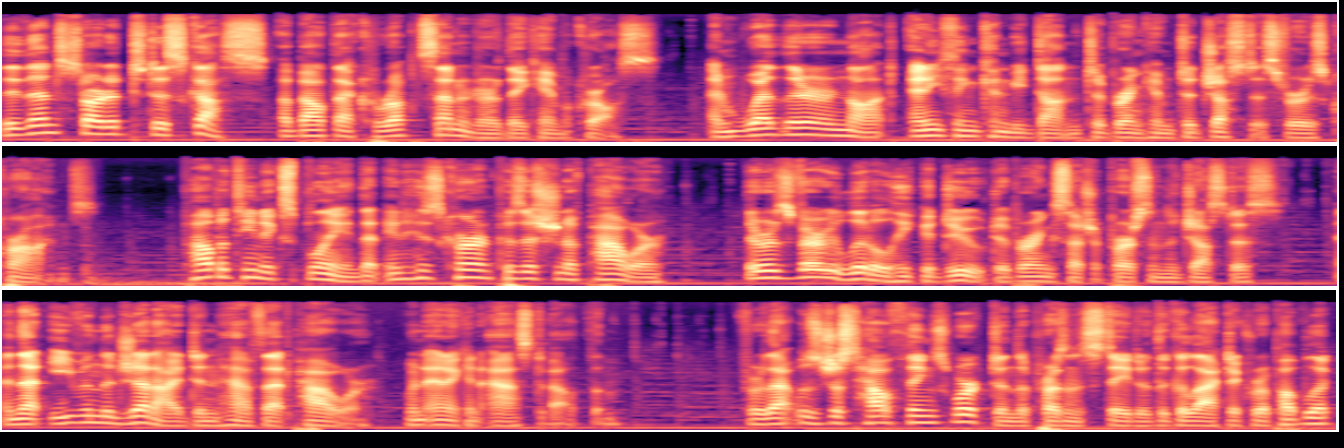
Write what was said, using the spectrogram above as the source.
They then started to discuss about that corrupt senator they came across, and whether or not anything can be done to bring him to justice for his crimes. Palpatine explained that in his current position of power, there was very little he could do to bring such a person to justice, and that even the Jedi didn't have that power when Anakin asked about them for that was just how things worked in the present state of the Galactic Republic,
